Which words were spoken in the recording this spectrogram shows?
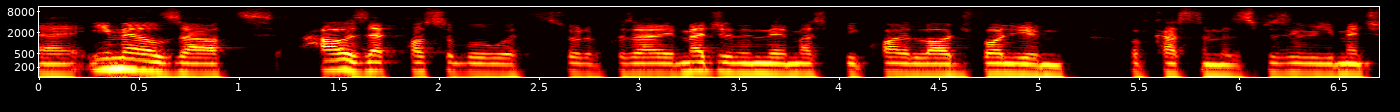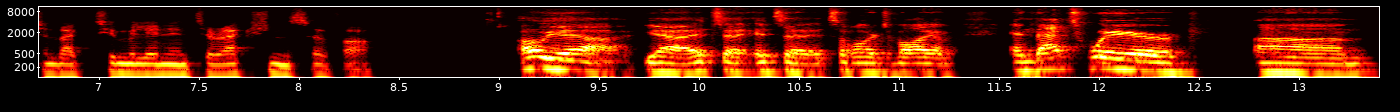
uh, emails out how is that possible with sort of because i imagine then there must be quite a large volume of customers specifically you mentioned like 2 million interactions so far. Oh yeah. Yeah it's a it's a it's a large volume. And that's where um,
